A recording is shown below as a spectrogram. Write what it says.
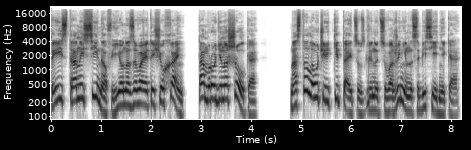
Ты из страны синов, ее называют еще Хань, там родина шелка. Настала очередь китайцу взглянуть с уважением на собеседника.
